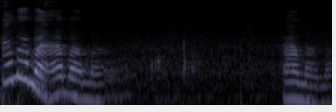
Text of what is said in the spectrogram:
ஆமாம்மா ஆமாம்மா ஆமாம்மா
